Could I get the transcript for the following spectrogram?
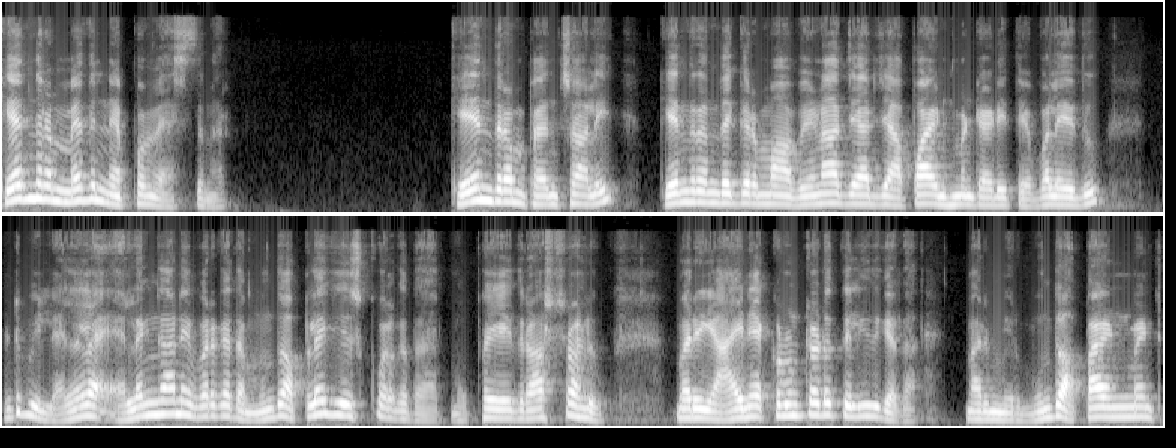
కేంద్రం మీద నెప్పం వేస్తున్నారు. కేంద్రం పెంచాలి. కేంద్రం దగ్గర మా వీణా జార్జి అపాయింట్మెంట్ అడిగితే ఇవ్వలేదు. అంటే వీళ్ళు ఎల ఇవ్వరు కదా. ముందు అప్లై చేసుకోవాలి కదా. ముప్పై ఐదు రాష్ట్రాలు. మరి ఆయన ఎక్కడుంటాడో తెలియదు కదా. మరి మీరు ముందు అపాయింట్మెంట్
